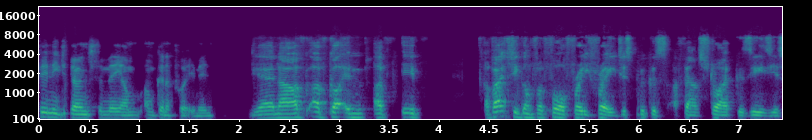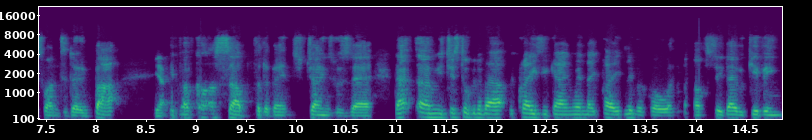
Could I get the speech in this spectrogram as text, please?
Vinnie Jones for me, I'm I'm going to put him in. Yeah, no, I've, I've got him. I've, if, I've actually gone for a 4 3 3 just because I found strikers the easiest one to do. But Yeah. if I've got a sub for the bench, Jones was there. That um, He's just talking about the crazy gang when they played Liverpool. And obviously, they were giving,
